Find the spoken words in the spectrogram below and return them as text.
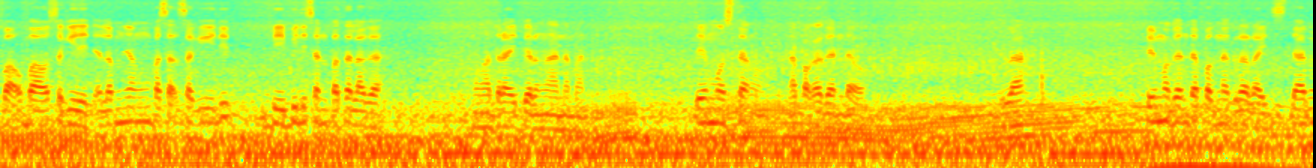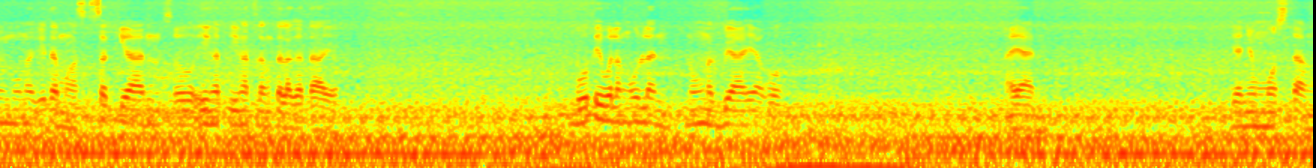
bao-bao sa gilid. Alam niyang basa sa gilid bibilisan pa talaga. Mga driver nga naman. Ito yung Mustang oh. napakaganda oh diba? Ito yung maganda pag nagra-rides. Dami mong nakita mga sasakyan. So ingat-ingat lang talaga tayo. Buti walang ulan nung nagbiyahe ako. Ayan. Yan yung Mustang.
